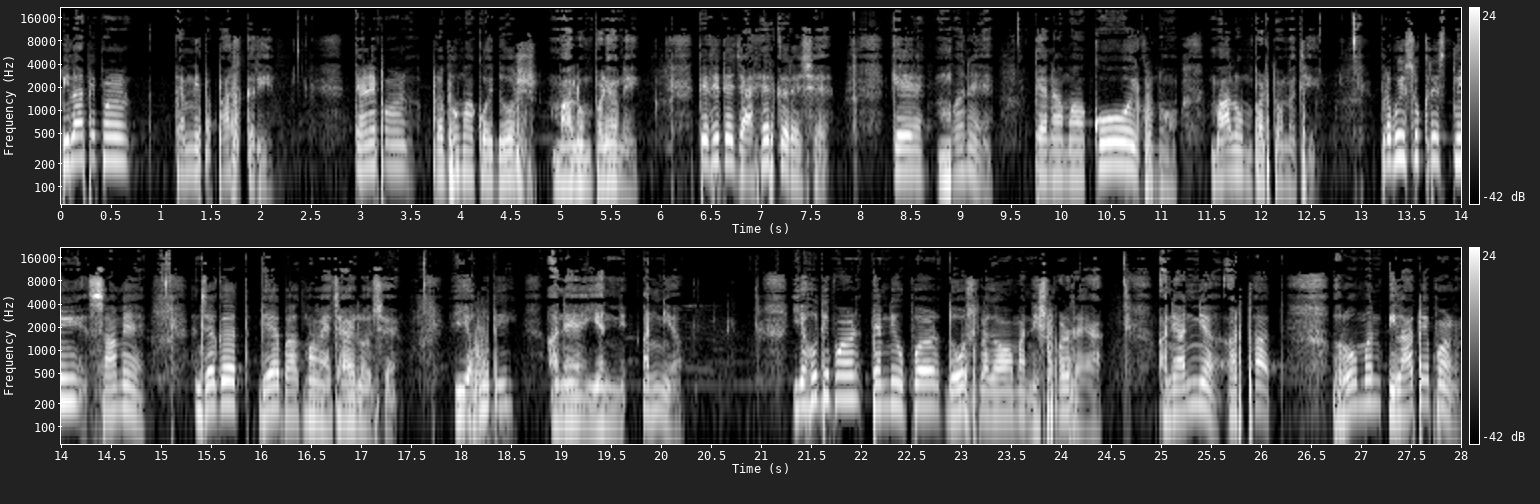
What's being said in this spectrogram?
પિલાતે પણ તેમની તપાસ કરી. તેણે પણ પ્રભુમાં કોઈ દોષ માલુમ પડ્યો નહીં. તેથી તે જાહેર કરે છે કે મને તેનામાં કોઈ ગુનો માલુમ પડતો નથી. પ્રભુ ઈસુ ખ્રિસ્તની સામે જગત બે ભાગમાં વહેંચાયેલો છે. યહૂદી અને અન્ય. યહૂદી પણ તેમની ઉપર દોષ લગાવવામાં નિષ્ફળ રહ્યા. અને અન્ય, અર્થાત રોમન પિલાતે પણ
